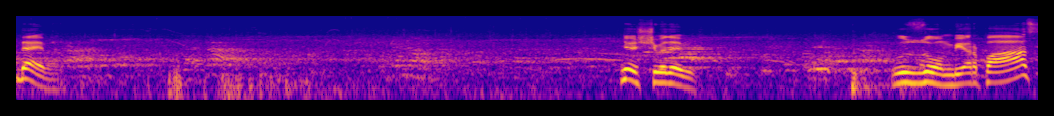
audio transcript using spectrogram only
Değmedi. Еще выдавил. Узом Берпас.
